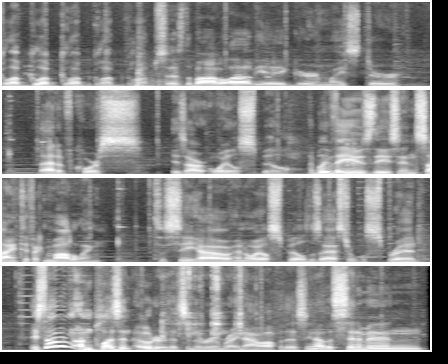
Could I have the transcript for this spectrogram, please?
Glub, glub, glub, glub, glub, says the bottle of Jägermeister. That, of course, is our oil spill. I believe they use these in scientific modeling to see how an oil spill disaster will spread. It's not an unpleasant odor that's in the room right now off of this. You know, the cinnamon,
